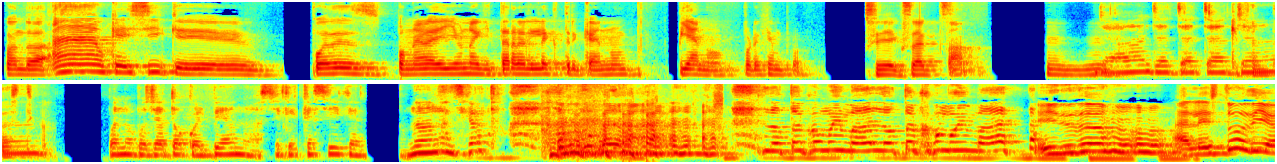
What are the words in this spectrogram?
Cuando, ah, ok, sí, que puedes poner ahí una guitarra eléctrica en un piano, por ejemplo. Sí, exacto. Ah. Mm, Ya, ya, ya, ya, Qué ya. fantástico. Bueno, pues ya toco el piano, así que ¿qué sigue? No, no es cierto. lo toco muy mal, lo toco muy mal. y tú, al estudio.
